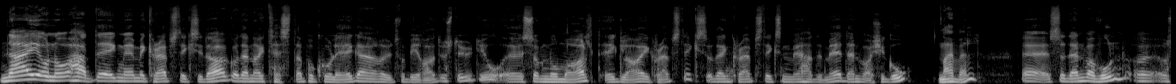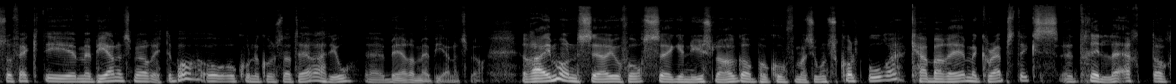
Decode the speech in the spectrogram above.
Nei, og nå hadde jeg med meg crabsticks i dag, og den har jeg testa på kollegaer ut forbi radiostudio, eh, som normalt er glad i crabsticks, og den crabsticksen vi hadde med, den var ikke god. Nei vel. Eh, Så den var vond, og så fikk de med peanøttsmør etterpå, og, kunne konstatere at jo, eh, bedre med peanøttsmør. Raimond ser jo for seg en ny slager på konfirmasjonskoltbordet, kabaret med crabsticks, eh, trilleerter,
